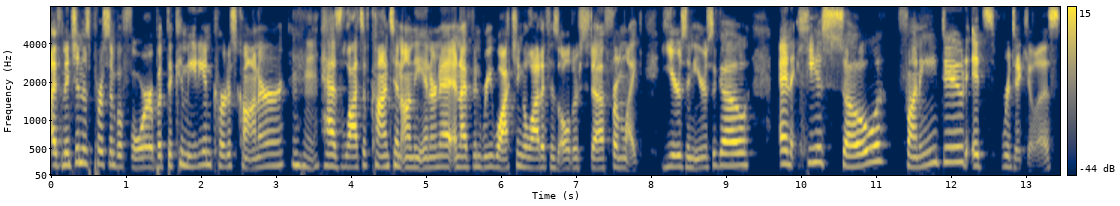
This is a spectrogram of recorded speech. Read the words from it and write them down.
I've mentioned this person before, but the comedian Curtis Connor Mhm. has lots of content on the internet, and I've been rewatching a lot of his older stuff from like years and years ago. And he is so funny, dude. It's ridiculous.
